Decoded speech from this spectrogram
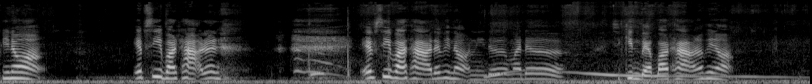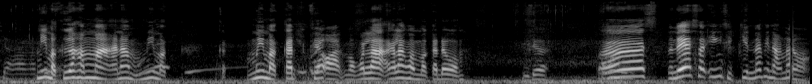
พี่น้องเอฟซีบาทาด้วย เอฟซีบาทาเด้วยพี่น้องนี่เด้อมาเด้อสิกินแบบบาทานะพี่น้องมีหมักเขือห้ำหมานะมีหมักมีหมักกัดเขียอ่อนหมักวละกำลังหมักกระดมนี่เด้อป้าอันนี้สะอิงสิกินนะพี่น้องเนาะ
